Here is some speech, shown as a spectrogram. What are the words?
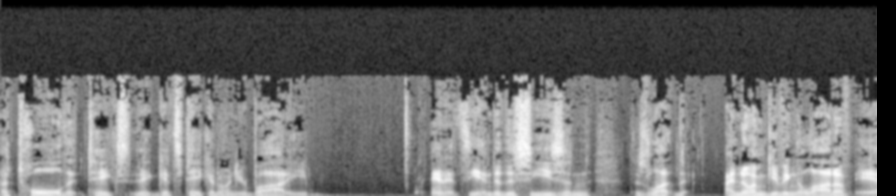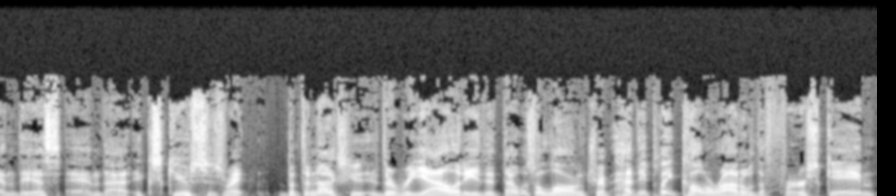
a toll that takes that gets taken on your body and it's the end of the season there's a lot i know i'm giving a lot of and this and that excuses right but they're not excuses the reality that that was a long trip had they played colorado the first game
